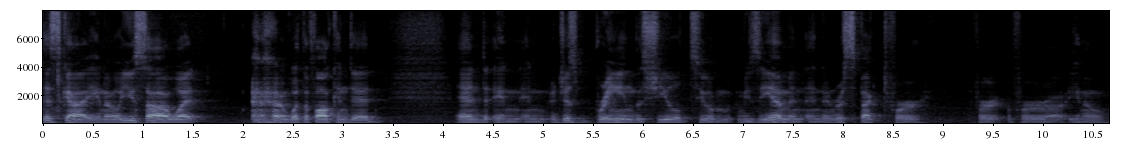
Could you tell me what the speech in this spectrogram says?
this guy. You know, you saw what what the Falcon did, and and and just bringing the shield to a museum, and, and in respect for for for uh, you know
